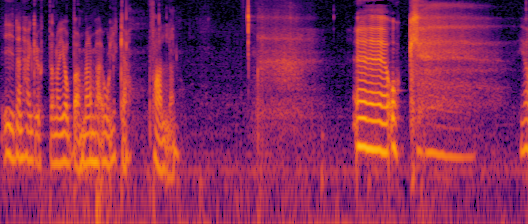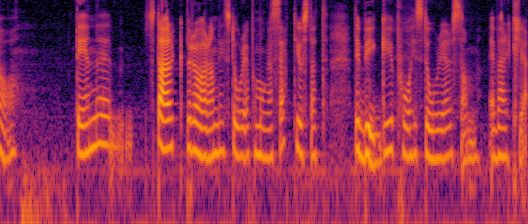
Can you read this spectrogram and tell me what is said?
i den här gruppen och jobbar med de här olika fallen. Och ja, det är en stark berörande historia på många sätt. Just att det bygger ju på historier som är verkliga.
